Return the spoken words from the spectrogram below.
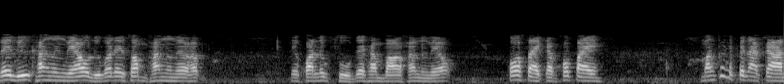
ได้รื้อครั้งหนึ่งแล้ว หรือว่าได้ซ่อมครั้งหนึ่งแล้วครับได้ควันลูกสูบได้ทำบาวครั้งหนึ่งแล้วพอใส่กลับเข้าไป มันก็จะเป็นอาการ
